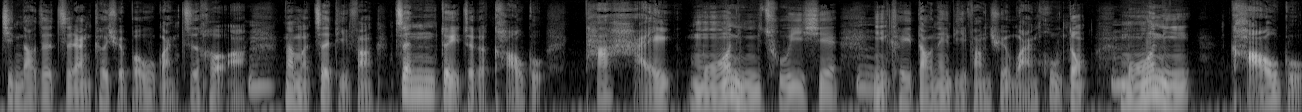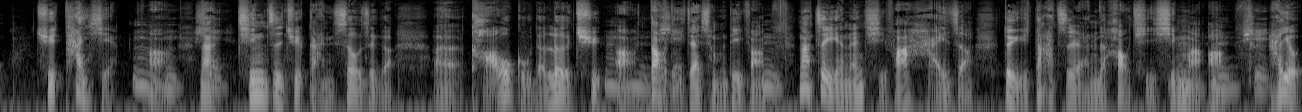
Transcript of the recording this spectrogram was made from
进到这自然科学博物馆之后啊，嗯。那么这地方针对这个考古。它还模拟出一些，嗯你可以到那地方去玩互动，模拟考古去探险啊嗯，那亲自去感受这个呃考古的乐趣啊嗯，到底在什么地方？那这也能启发孩子啊对于大自然的好奇心嘛啊嗯。是还有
